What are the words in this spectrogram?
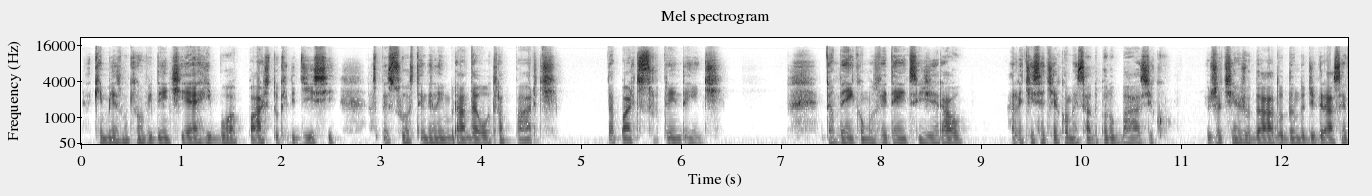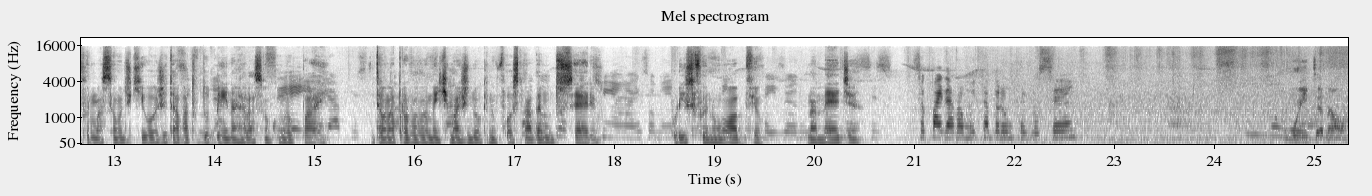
é que, mesmo que um vidente erre boa parte do que ele disse, as pessoas tendem a lembrar da outra parte, da parte surpreendente. Também, como os videntes em geral, a Letícia tinha começado pelo básico. Eu já tinha ajudado dando de graça a informação de que hoje estava tudo bem na relação com meu pai. Então ela provavelmente imaginou que não fosse nada muito sério. Por isso foi no óbvio, na média. Seu pai dava muita bronca em você, Não muita, não.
